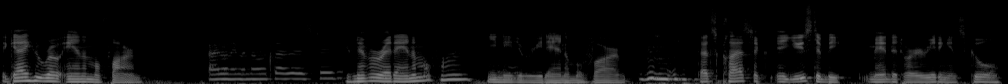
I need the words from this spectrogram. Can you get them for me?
The guy who wrote Animal Farm. I don't even know what that is, dude. You've never read Animal Farm? You need to read Animal Farm. That's classic. It used to be mandatory reading in school.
